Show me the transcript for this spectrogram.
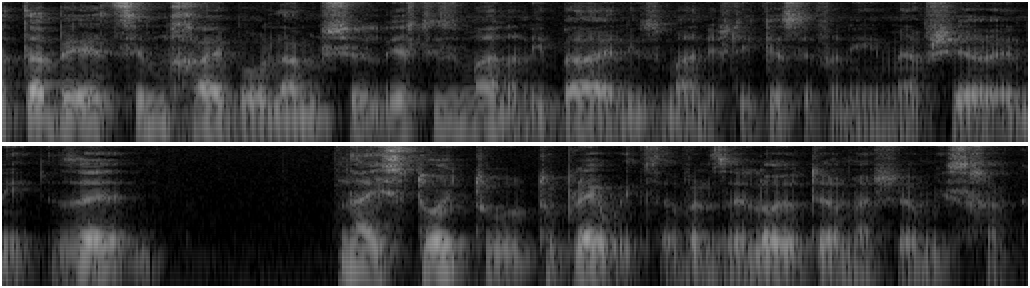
אתה בעצם חי בעולם של יש לי זמן, אני בא, אין לי זמן, יש לי כסף, אני מאפשר, אין לי... זה nice toy to, to play with, אבל זה לא יותר מאשר משחק.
